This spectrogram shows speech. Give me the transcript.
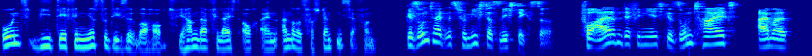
und wie definierst du diese überhaupt? Wir haben da vielleicht auch ein anderes Verständnis davon. Gesundheit ist für mich das Wichtigste. Vor allem definiere ich Gesundheit einmal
